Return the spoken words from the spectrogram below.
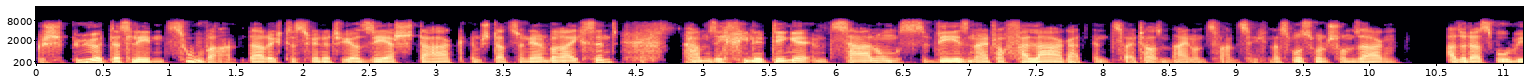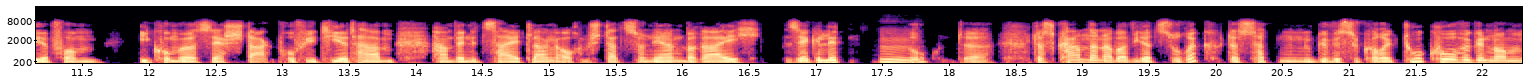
gespürt, dass Läden zu waren. Dadurch, dass wir natürlich auch sehr stark im stationären Bereich sind, haben sich viele Dinge im Zahlungswesen einfach verlagert in 2021. Und das muss man schon sagen. Also das, wo wir vom E-Commerce sehr stark profitiert haben, haben wir eine Zeit lang auch im stationären Bereich sehr gelitten. Mhm. So, und äh, das kam dann aber wieder zurück. Das hat eine gewisse Korrekturkurve genommen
